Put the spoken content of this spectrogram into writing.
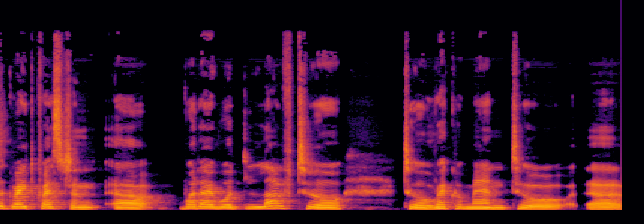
a great question. Uh, what I would love to to recommend to uh,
